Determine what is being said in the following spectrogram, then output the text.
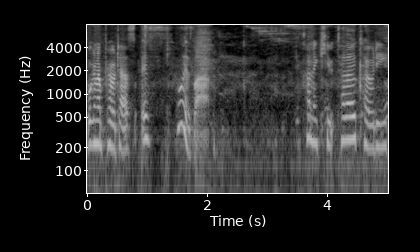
We're gonna protest. Is who is that? Kind of cute. Hello, Cody.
